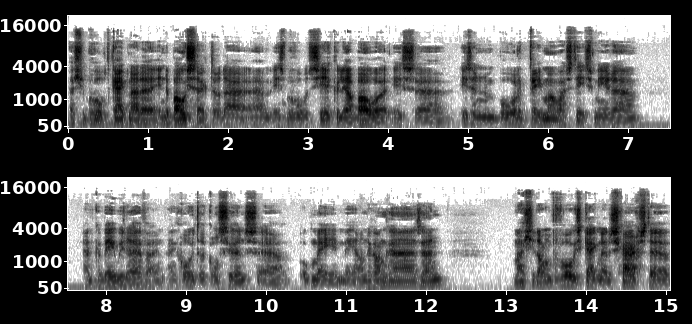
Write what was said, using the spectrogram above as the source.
Als je bijvoorbeeld kijkt naar de, in de bouwsector, daar ehm, is bijvoorbeeld circulair bouwen is, eh, is een behoorlijk thema waar steeds meer eh, MKB-bedrijven en, en grotere concerns eh, ook mee, mee aan de gang eh, zijn. Maar als je dan vervolgens kijkt naar de schaarste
